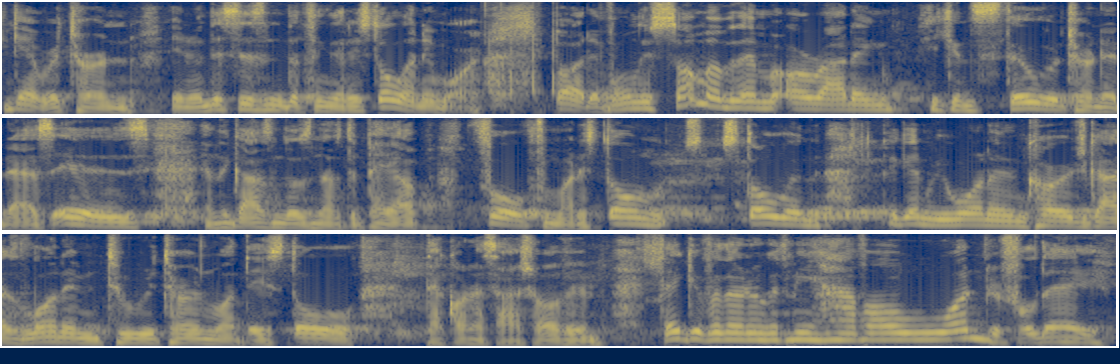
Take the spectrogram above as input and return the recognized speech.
He can't return. You know, this isn't the thing that he stole anymore. But if only some of them are rotting, he can still return it as is, and the Gazlan doesn't have to pay up full from what he's stolen. stolen. Again, we want to encourage guys Gazlanim to return what they stole. Thank you for learning with me. Have a wonderful day.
